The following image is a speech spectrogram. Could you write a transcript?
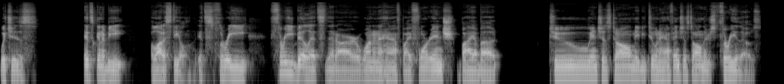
which is it's going to be a lot of steel. It's three three billets that are one and a half by four inch by about two inches tall, maybe two and a half inches tall, and there's three of those.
